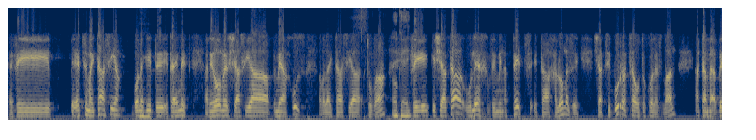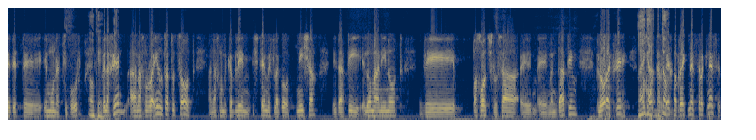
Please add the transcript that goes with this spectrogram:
ובעצם הייתה עשייה, בוא נגיד אה, את האמת. אני לא אומר שעשייה במאה אחוז, אבל הייתה עשייה טובה. אוקיי. וכשאתה הולך ומנפץ את החלום הזה, שהציבור רצה אותו כל הזמן, אתה מאבד את uh, אמון הציבור. אוקיי. ולכן אנחנו ראינו את התוצאות. אנחנו מקבלים שתי מפלגות נישה, לדעתי לא מעניינות, ופחות שלושה uh, uh, מנדטים. ולא רק זה, רגע, טוב. הרבה חברי כנסת לכנסת.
